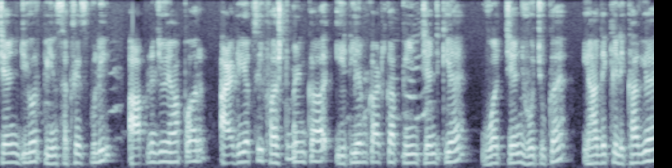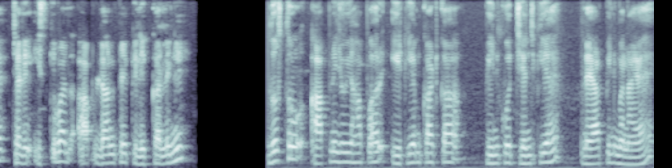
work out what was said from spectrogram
change your pin successfully आपने जो यहाँ पर आईडीएफसी फ़र्स्ट बैंक का एटीएम कार्ड का पिन चेंज किया है, वह चेंज हो चुका है। यहाँ देखिए लिखा गया है। चलिए, इसके बाद आप डन पे क्लिक कर लेंगे। दोस्तों, आपने जो यहाँ पर एटीएम कार्ड का पिन को चेंज किया है, नया पिन बनाया है,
